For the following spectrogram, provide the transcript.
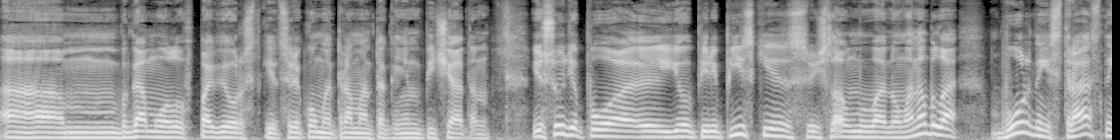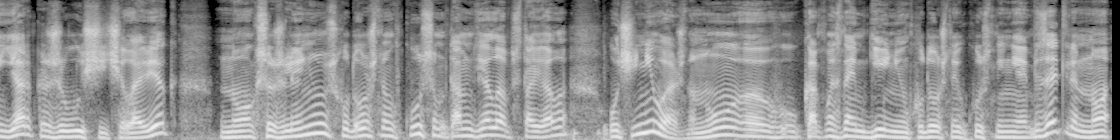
Богомолов по верстке, целиком этот роман так и не напечатан. И судя по э, ее переписке с Вячеславом Ивановым, она была бурный, страстный, ярко живущий человек, но, к сожалению, с художественным вкусом там дело обстояло очень неважно. Ну, э, как мы знаем, гению художественный вкус не, не обязателен, но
